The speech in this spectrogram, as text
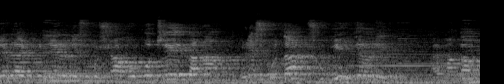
Le la punere le sposavo poceta na le scoda subiterli ai magam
